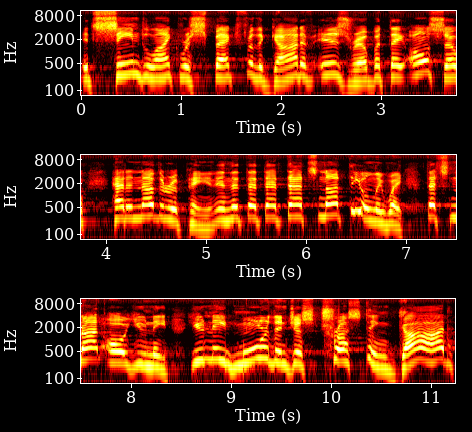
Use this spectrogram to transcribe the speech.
it seemed like, respect for the God of Israel, but they also had another opinion, and that, that, that that's not the only way. That's not all you need. You need more than just trusting God.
